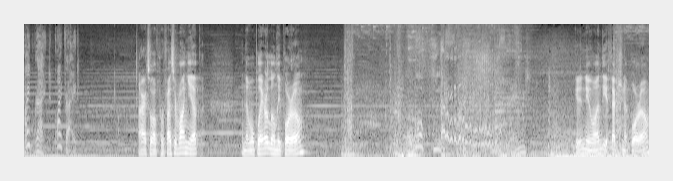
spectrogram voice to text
Quite right, quite right. Alright, so I'll have Professor Von Yip. And then we'll play our Lonely Poro. Get a new one, the Affectionate Poro.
